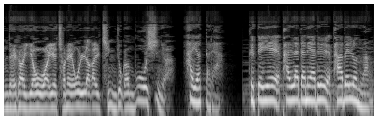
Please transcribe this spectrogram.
내가 여호와의 전에 올라갈 징조가 무엇이냐? 하였더라. 그때에 발라단의 아들 바벨론 왕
